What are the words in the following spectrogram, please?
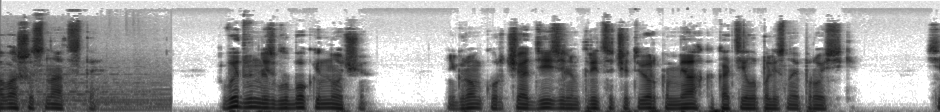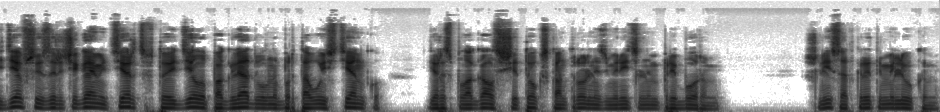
Глава 16 Выдвинулись глубокой ночью. Негромко урча дизелем 34-ка мягко катила по лесной просеке. Сидевший за рычагами терцев то и дело поглядывал на бортовую стенку, где располагался щиток с контрольно-измерительными приборами. Шли с открытыми люками.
